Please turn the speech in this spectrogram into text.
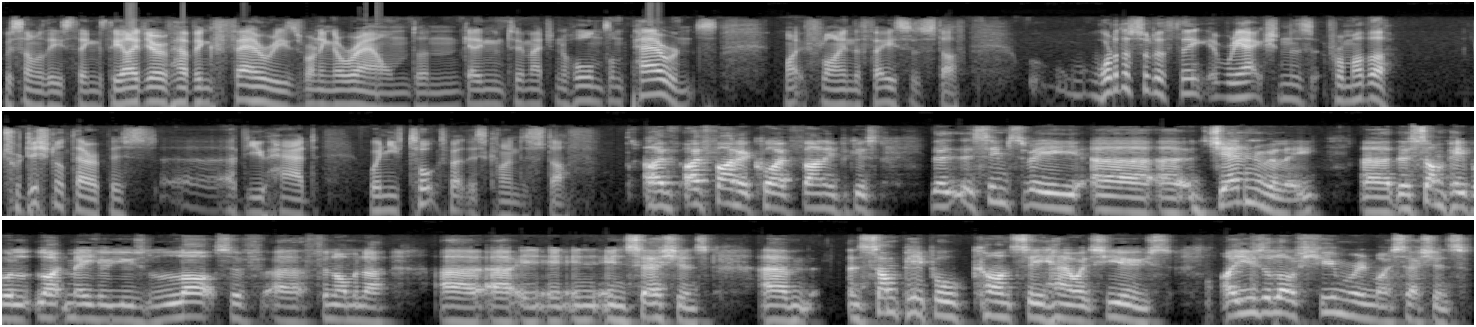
with some of these things. The idea of having fairies running around and getting them to imagine horns on parents might fly in the face of stuff. What are the sort of reactions from other traditional therapists uh, have you had when you've talked about this kind of stuff? I've, I find it quite funny because there, there seems to be uh, uh, generally uh, there's some people like me who use lots of uh, phenomena uh, uh, in, in, in, sessions, um, and some people can't see how it's used. I use a lot of humour in my sessions.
